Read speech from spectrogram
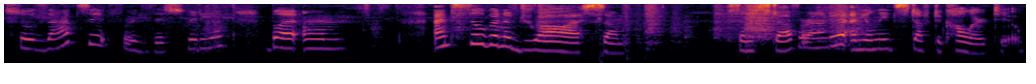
So that's it for this video. But um I'm still gonna draw some some stuff around it and you'll need stuff to color too.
